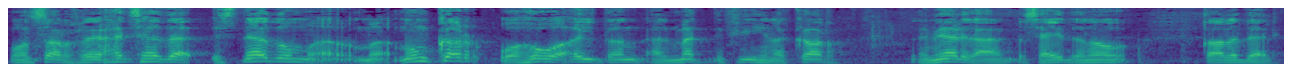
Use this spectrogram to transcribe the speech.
وانصرف. الحديث هذا إسناده منكر وهو أيضا المتن فيه نكارة لم يرد عن سعيد أنه قال ذلك.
